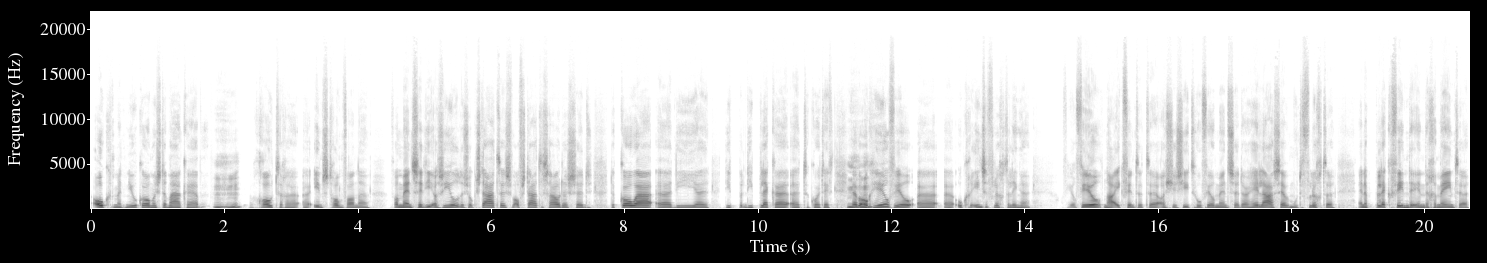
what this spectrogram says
ook met nieuwkomers te maken hebben. Mm -hmm. Een grotere uh, instroom van, uh, van mensen die asiel, dus ook status of statushouders. de COA die, die, die plekken tekort heeft. Mm -hmm. We hebben mhm. ook heel veel Oekraïense vluchtelingen. Of heel veel. Nou, ik vind het als je ziet hoeveel mensen er helaas hebben moeten vluchten en een plek vinden in de gemeente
